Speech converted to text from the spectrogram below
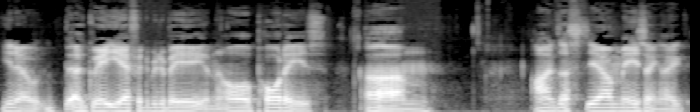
you know, a great year for WWE and all parties. Um, and just yeah, amazing. Like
